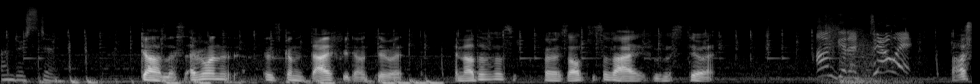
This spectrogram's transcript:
Understood. Regardless, everyone is gonna die if we don't do it. In order for us, for us all to survive, we must do it. I'm gonna do it! Let's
